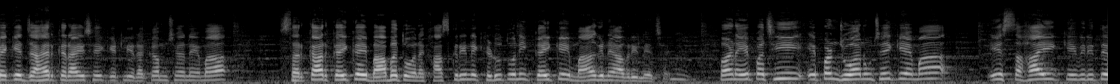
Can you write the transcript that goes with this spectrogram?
પેકેજ જાહેર કરાય છે કેટલી રકમ છે અને એમાં સરકાર કઈ કઈ બાબતો અને ખાસ કરીને ખેડૂતોની કઈ કઈ માંગને આવરી લે છે. પણ એ પછી એ પણ જોવાનું છે કે એમાં એ સહાય કેવી રીતે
